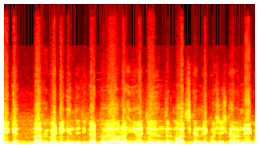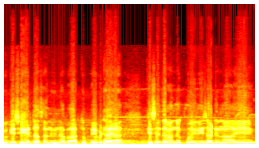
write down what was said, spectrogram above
ਠੀਕ ਹੈ? ਕਾਫੀ ਵੱਡੀ ਗਿਣਤੀ 'ਚ ਇਕੱਠ ਹੋਇਆ ਔਰ ਅਸੀਂ ਅੱਜ ਅੰਦਰ ਮਾਰਚ ਕਰਨ ਦੀ ਕੋਸ਼ਿਸ਼ ਕਰ ਰਹੇ ਹਾਂ ਕਿਉਂਕਿ ਸਵੇਰ ਦਾ ਸਾਨੂੰ ਇਹਨਾਂ ਬਾਹਰ ਧੁੱਪੇ ਬਿਠਾਇਆ। ਕਿਸੇ ਤਰ੍ਹਾਂ ਦਾ ਕੋਈ ਵੀ ਸਾਡੇ ਨਾਲ ਇਹ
